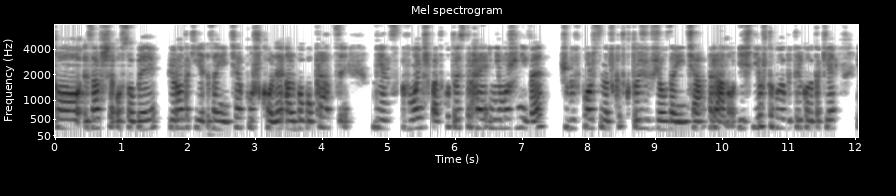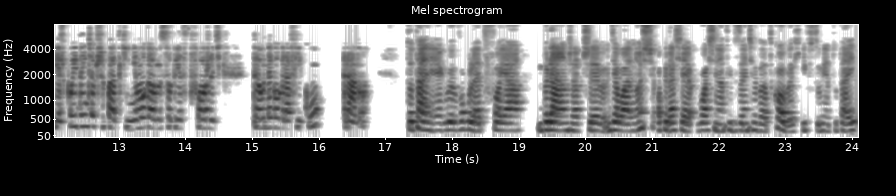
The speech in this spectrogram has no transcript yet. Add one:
to zawsze osoby biorą takie zajęcia po szkole albo po pracy. Więc w moim przypadku to jest trochę niemożliwe, żeby w Polsce na przykład ktoś wziął zajęcia rano. Jeśli już to byłyby tylko to takie, wiesz, pojedyncze przypadki, nie mogłabym sobie stworzyć pełnego grafiku rano. Totalnie, jakby w ogóle twoja branża czy działalność opiera się właśnie na tych zajęciach dodatkowych i w sumie tutaj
